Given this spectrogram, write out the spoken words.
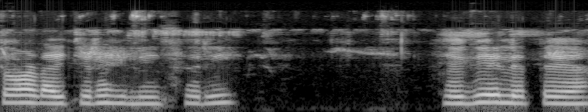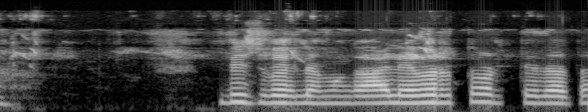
तोडायची राहिली सरी. हे गेले ते भिजवायला. मग आल्यावर तोडतील आता.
